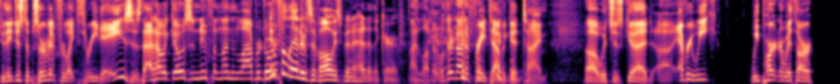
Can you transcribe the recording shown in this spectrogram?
Do they just observe it for like three days? Is that how it goes in Newfoundland and Labrador? Newfoundlanders have always been ahead of the curve. I love it. Well, they're not afraid to have a good time, uh, which is good. Uh, every week, we partner with our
